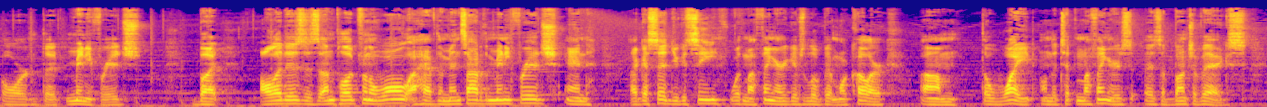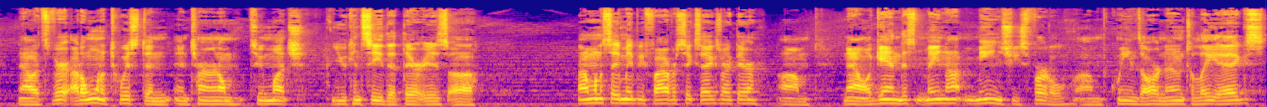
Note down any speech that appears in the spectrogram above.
or the mini fridge. But all it is is unplugged from the wall. I have them inside of the mini fridge. And like I said, you can see with my finger, it gives a little bit more color. Um, the white on the tip of my fingers is a bunch of eggs. Now it's very, I don't want to twist and, and turn them too much. You can see that there is, uh, I want to say maybe five or six eggs right there. Um, now again, this may not mean she's fertile. Um, queens are known to lay eggs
